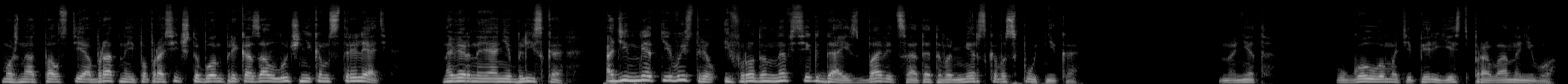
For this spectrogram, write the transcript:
можно отползти обратно и попросить, чтобы он приказал лучникам стрелять. Наверное, они близко. Один меткий выстрел, и Фродо навсегда избавится от этого мерзкого спутника. Но нет. У Голлума теперь есть права на него.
